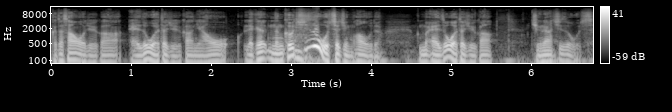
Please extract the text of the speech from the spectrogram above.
搿只生活就讲还是会得就讲让我辣盖能够坚持下去个情况下头，咁么还是会得就讲尽量坚持下去。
